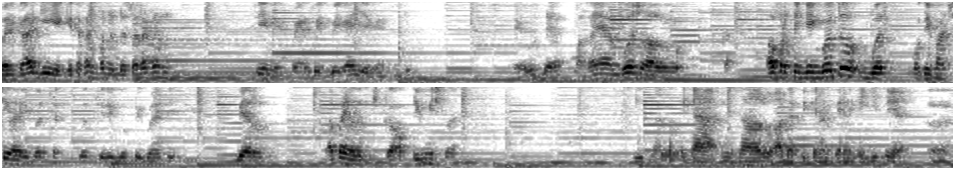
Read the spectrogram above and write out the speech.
balik lagi ya kita kan pada dasarnya kan ini pengen baik-baik aja kan. Ya udah makanya gue selalu overthinking gue tuh buat motivasi lah ibaratnya buat diri gue pribadi biar apa ya lebih ke optimis lah. Gitu. Nah, ketika misal lu ada pikiran-pikiran kayak gitu ya. Heeh.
